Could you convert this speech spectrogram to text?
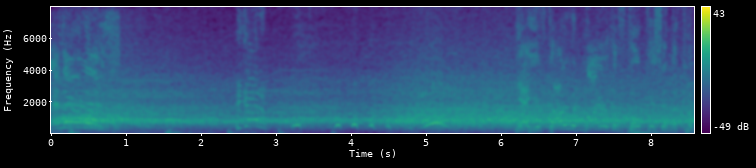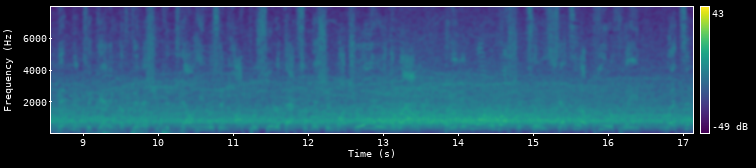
And there it is. He got him. Yeah, you've got to admire the focus and the commitment to getting the finish. You could tell he was in hot pursuit of that submission much earlier in the round, but he didn't want to rush it, so he sets it up beautifully, lets it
